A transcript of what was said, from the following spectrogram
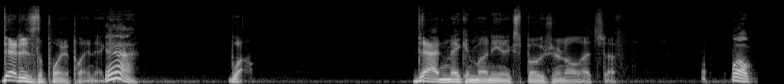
That is the point of playing that game. Yeah. Well, that and making money and exposure and all that stuff. Well,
